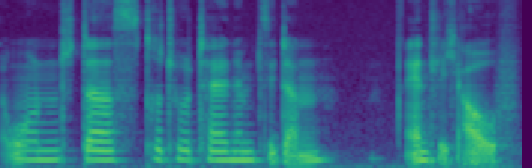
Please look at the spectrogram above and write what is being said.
und das dritte Hotel nimmt sie dann endlich auf.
